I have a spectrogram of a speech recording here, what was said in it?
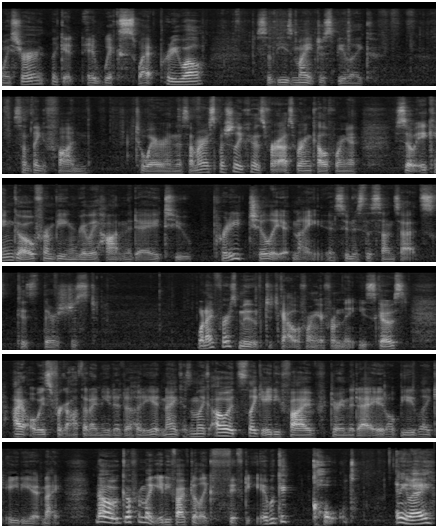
moisture. Like it, it wicks sweat pretty well. So these might just be like something fun to wear in the summer, especially because for us, we're in California. So it can go from being really hot in the day to pretty chilly at night as soon as the sun sets because there's just when I first moved to California from the East Coast, I always forgot that I needed a hoodie at night because I'm like, oh, it's like 85 during the day. It'll be like 80 at night. No, it would go from like 85 to like 50. It would get cold. Anyway,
